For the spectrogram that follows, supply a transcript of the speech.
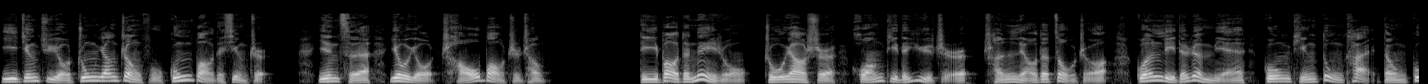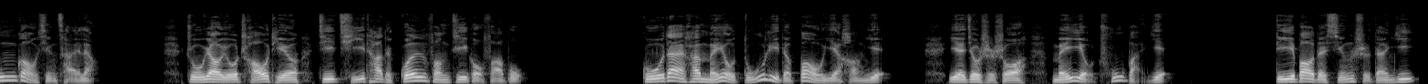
已经具有中央政府公报的性质，因此又有朝报之称。邸报的内容主要是皇帝的谕旨、臣僚的奏折、官吏的任免、宫廷动态等公告性材料，主要由朝廷及其他的官方机构发布。古代还没有独立的报业行业，也就是说没有出版业。邸报的形式单一，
